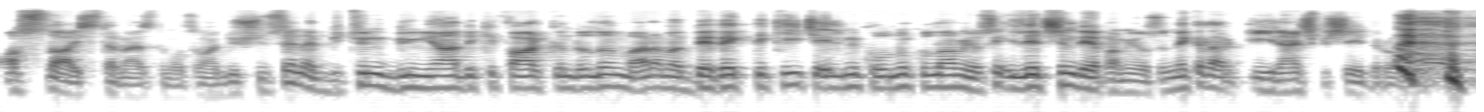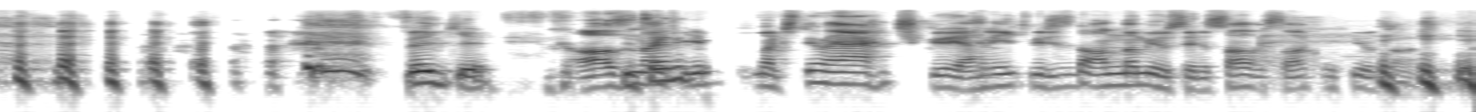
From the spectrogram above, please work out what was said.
Asla istemezdim o zaman. Düşünsene bütün dünyadaki farkındalığın var ama bebekteki hiç elini kolunu kullanmıyorsun. iletişim de yapamıyorsun. Ne kadar iğrenç bir şeydir o. Peki. Ağzından Titanic- kelime tutmak istiyorum. Eh, çıkıyor yani. Hiçbirisi de anlamıyor seni. Sağ sağ kokuyor sana.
